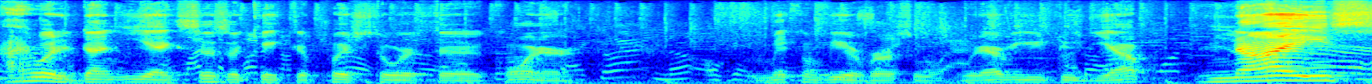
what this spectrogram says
I would have done EX scissor kick to push towards the corner. Make him be reversal. Whatever you do. Yep. Nice.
